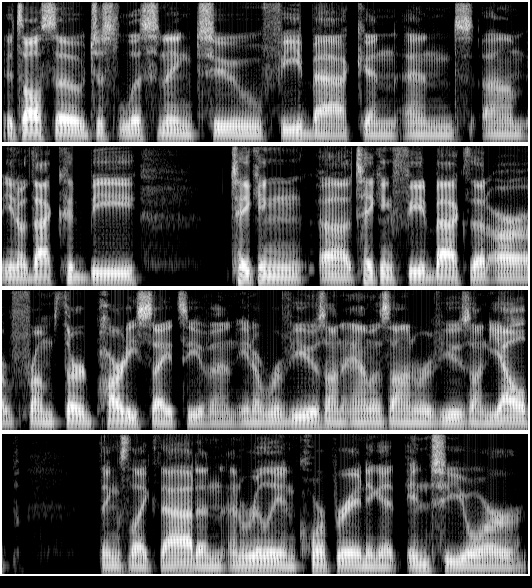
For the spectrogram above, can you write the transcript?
it's also just listening to feedback and and um, you know that could be taking uh, taking feedback that are from third party sites even you know reviews on amazon reviews on yelp things like that and and really incorporating it into your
